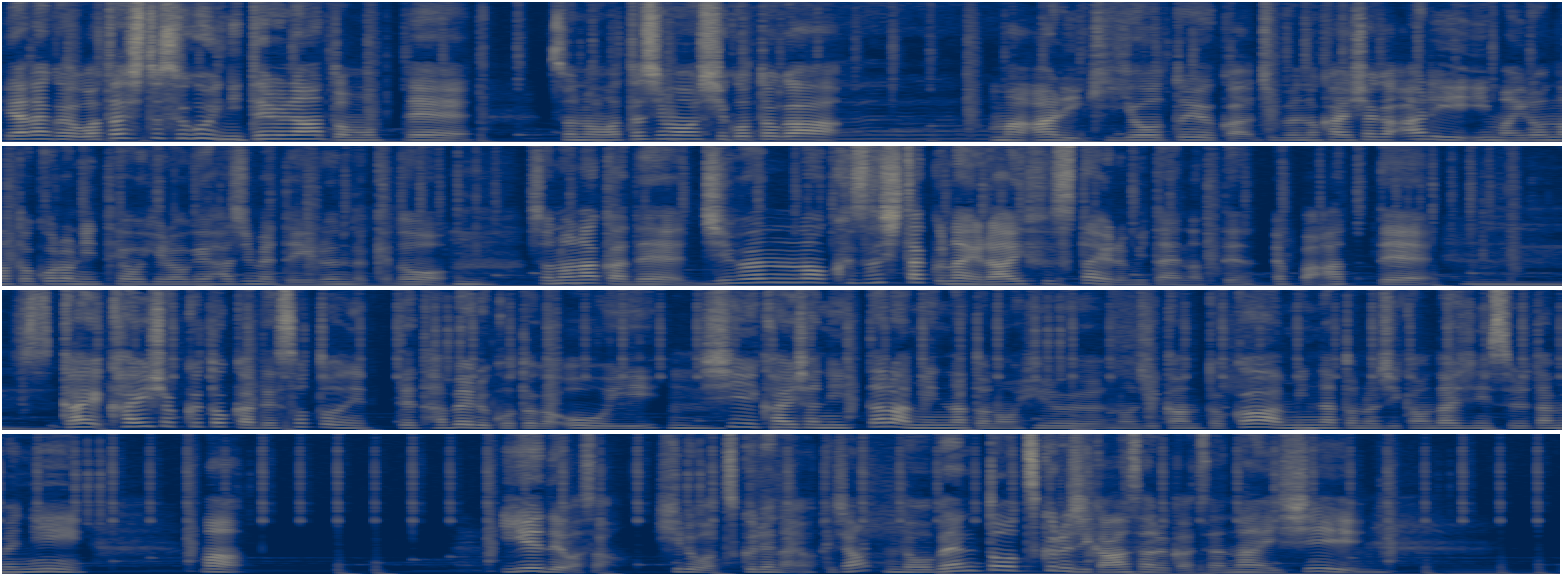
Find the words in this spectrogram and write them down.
やなんか私とすごい似てるなと思ってその私も仕事がまああり起業というか自分の会社があり今いろんなところに手を広げ始めているんだけどうん。その中で自分の崩したくないライフスタイルみたいなってやっぱあって外会食とかで外に行って食べることが多い。うん。し、会社に行ったらみんなとのお昼の時間とかみんなとの時間を大事にするためにまあ家ではさ昼は作れないわけじゃん。うん。でお弁当を作る時間朝あるかじゃないし、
